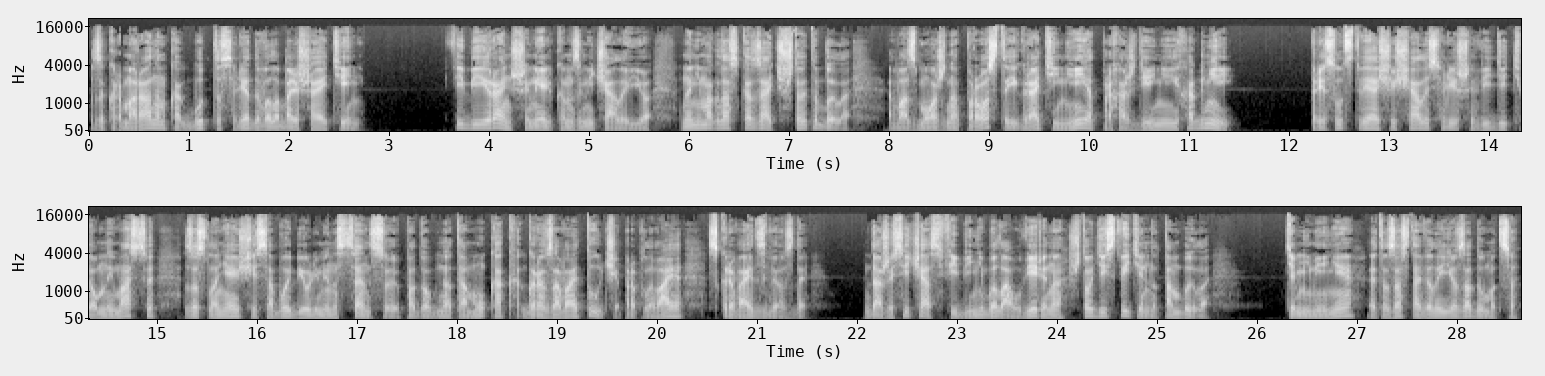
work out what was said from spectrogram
за кормораном как будто следовала большая тень. Фиби и раньше мельком замечала ее, но не могла сказать, что это было — Возможно, просто игра теней от прохождения их огней. Присутствие ощущалось лишь в виде темной массы, заслоняющей собой биолюминесценцию, подобно тому, как грозовая туча, проплывая, скрывает звезды. Даже сейчас Фиби не была уверена, что действительно там было. Тем не менее, это заставило ее задуматься.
